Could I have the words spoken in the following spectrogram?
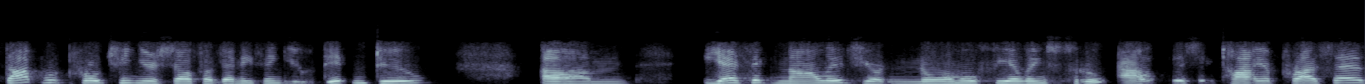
Stop reproaching yourself of anything you didn't do. Um, yes, acknowledge your normal feelings throughout this entire process,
